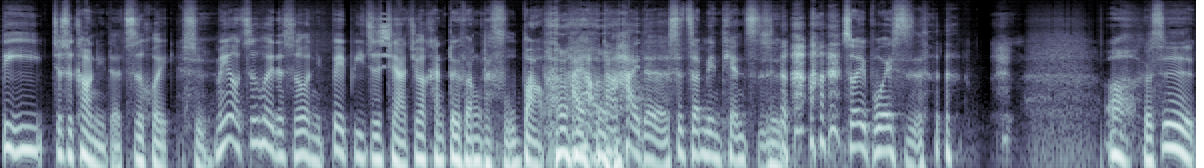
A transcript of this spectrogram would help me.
第一就是靠你的智慧，是没有智慧的时候，你被逼之下就要看对方的福报。还好他害的是真命天子，所以不会死。哦，可是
